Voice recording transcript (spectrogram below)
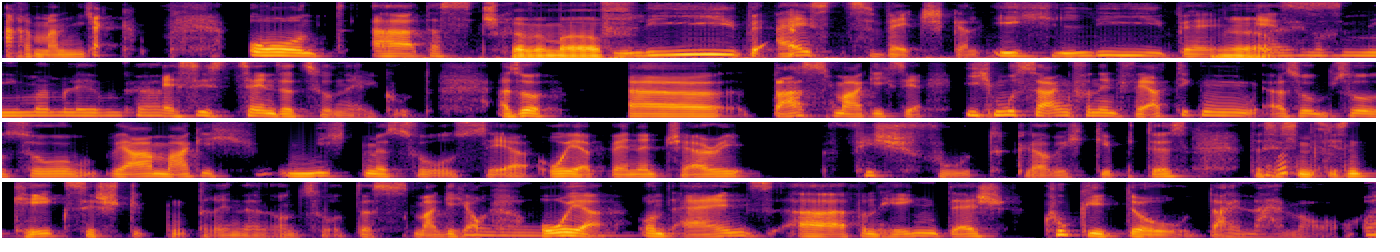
Armagnac. Und äh, das Schreibe mal auf. liebe Eiszwetschgerl, ich liebe Ja. Habe ich noch es. nie in meinem Leben gehört. Es ist sensationell gut. Also äh, das mag ich sehr. Ich muss sagen, von den fertigen, also so, so, ja, mag ich nicht mehr so sehr. Oh ja, Ben Jerry Fish Food, glaube ich, gibt es. Das ist What? mit diesen Keksestücken drinnen und so. Das mag ich auch. Oh. Oh ja, und eins äh, von Hagen Dash Cookie Dough Dynamo. Oh,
